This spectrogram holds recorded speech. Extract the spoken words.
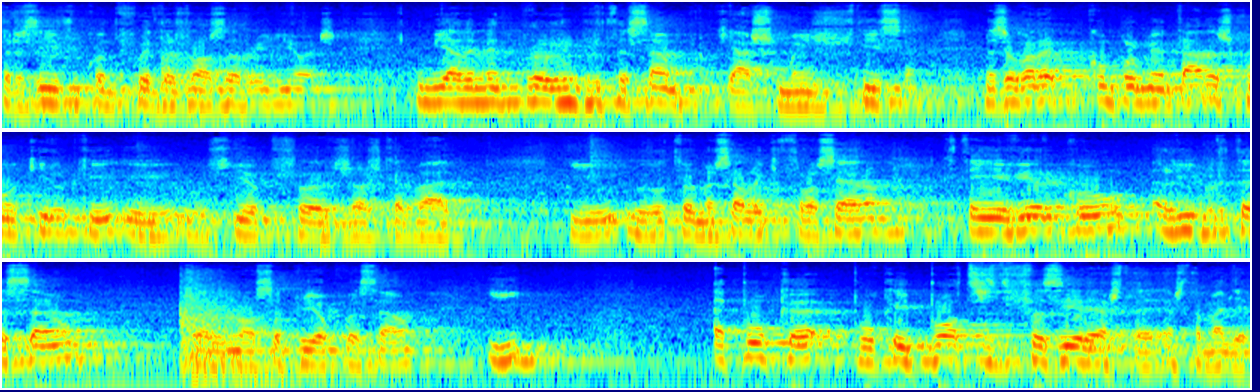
trazido quando foi das nossas reuniões, nomeadamente por a libertação, porque acho uma injustiça, mas agora complementadas com aquilo que eh, o Sr. Professor Jorge Carvalho e o Dr. Marcelo aqui trouxeram, que tem a ver com a libertação, que é a nossa preocupação, e a pouca, pouca hipótese de fazer esta, esta malha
